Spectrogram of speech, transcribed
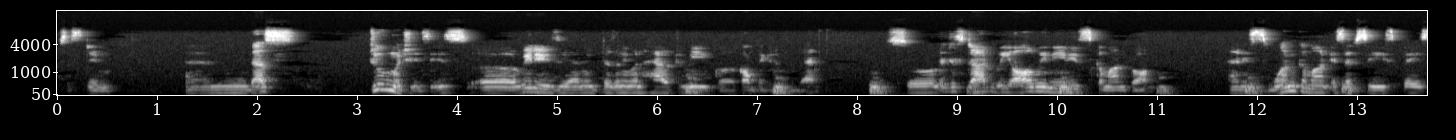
system and that's too much easy. It's uh, really easy and it doesn't even have to be uh, complicated with that. So let's just start. We all we need is command prompt. And it's one command sfc space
